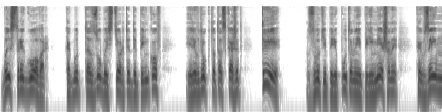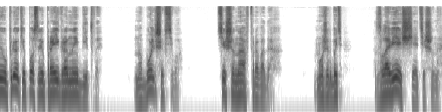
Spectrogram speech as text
быстрый говор, как будто зубы стерты до пеньков, или вдруг кто-то скажет «ты!» Звуки перепутаны и перемешаны, как взаимные упреки после проигранной битвы. Но больше всего — Тишина в проводах. Может быть, зловещая тишина.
